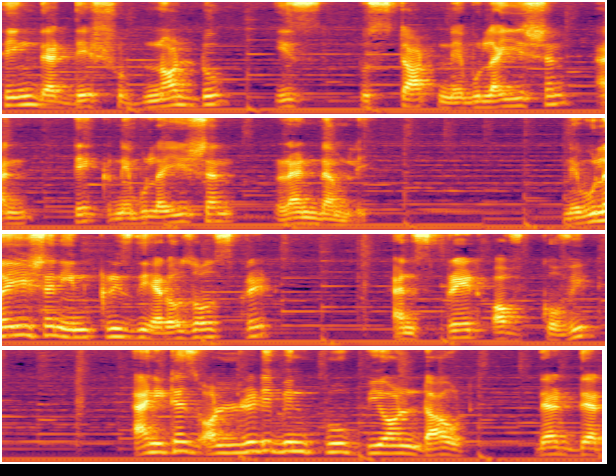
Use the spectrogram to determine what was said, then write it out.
thing that they should not do is to start nebulization and take nebulization randomly. Nebulization increase the aerosol spread and spread of COVID and it has already been proved beyond doubt that their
